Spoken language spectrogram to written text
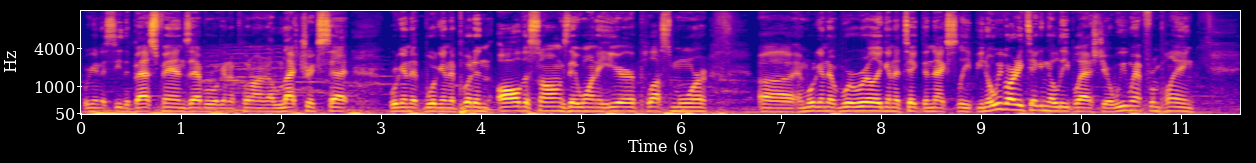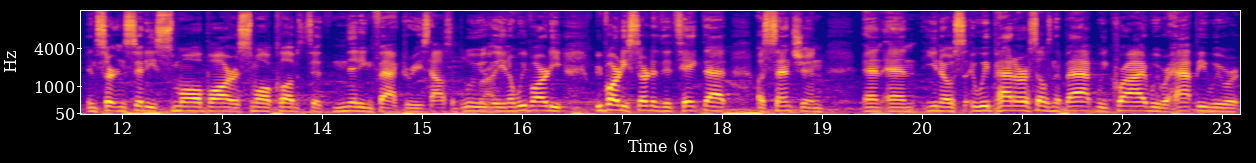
We're gonna see the best fans ever. We're gonna put on an electric set. We're gonna we're gonna put in all the songs they want to hear plus more. Uh, and we're gonna we're really gonna take the next leap. You know, we've already taken the leap last year. We went from playing in certain cities, small bars, small clubs to knitting factories, House of Blues. Right. You know, we've already we've already started to take that ascension, and and you know, we patted ourselves in the back. We cried. We were happy. We were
